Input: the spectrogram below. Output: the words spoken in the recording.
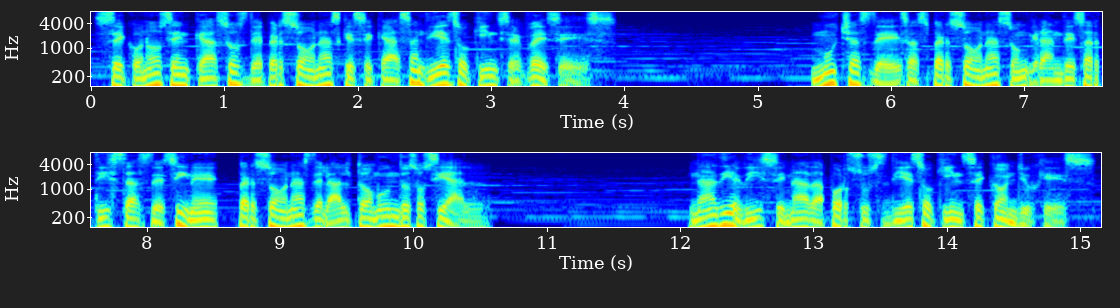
Se conocen casos de personas que se casan 10 o 15 veces. Muchas de esas personas son grandes artistas de cine, personas del alto mundo social. Nadie dice nada por sus 10 o 15 cónyuges.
